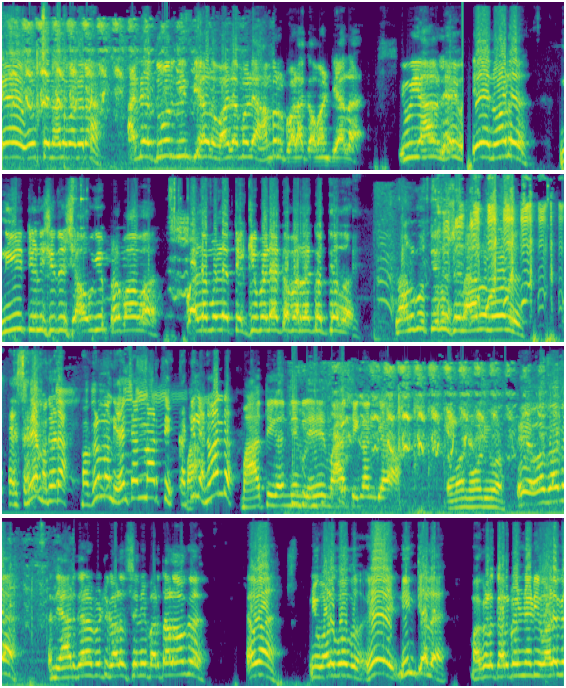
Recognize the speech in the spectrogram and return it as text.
ಏ ಮಗನ. ಅಲ್ಲೇ ದೂರ ನಿಂತಿ ಹೇಳು ಒಳ್ಳೆ ಮಳೆ ಅಂಬರ್ ಕೊಳಕ ಹೊಂಟಿ ಅಲ್ಲ ಇವು ಯಾವ್ಲೇ ಏ ನೋಡು. ನೀ ತಿನ್ಸಿದ ಶಾವ್ಗಿ ಪ್ರಭಾವ ಒಳ್ಳೆ ಮುಳ್ಳೆ ತೆಕ್ಕಿ ಬಡ್ಯಾಕ ಬರಕತ್ತದ ನನಗೂ ತಿನ್ಸು ನಾನು ನೋಡು. ಏ ಸರಿ ಮದಡ ಮಗಳ ಮುಂದೆ ಏನ್ ಚಂದ ಮಾಡ್ತಿ? ಕಟ್ಟಿಲ್ಲ ಒಂದ್ ಮಾತಿಗಂದಿನ್ಲಿ ಮಾತಿಗಂದ್ಯ ಅವ ನೋಡಿವ ಏ ಹೋಗ ಒಂದ್ ಎರಡ್ ದಿನ ಬಿಟ್ಟು ಕಳಿಸ್ತೀನಿ ಬರ್ತಾಳ ಹೋಗ. ಯಾವ ನೀ ಒಳಗ್ ಹೋಗು. ಏ ನಿಂತ್ಯಲ್ಲ. ಮಗಳ ಕರ್ಕೊಂಡ್ ನಡಿ ಒಳಗ.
